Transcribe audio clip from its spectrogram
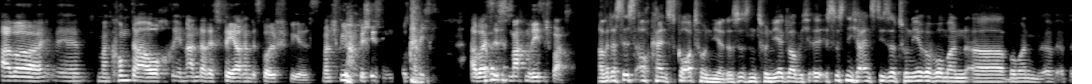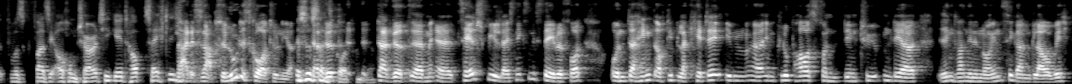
Aber äh, man kommt da auch in andere Sphären des Golfspiels. Man spielt beschissen, muss man nicht. Aber es ist, macht einen Riesenspaß. Aber das ist auch kein Score-Turnier. Das ist ein Turnier, glaube ich. Äh, ist es nicht eins dieser Turniere, wo man, äh, wo man, äh, wo es quasi auch um Charity geht, hauptsächlich? Nein, das ist ein absolutes Score-Turnier. Es ist da ein wird, Score-Turnier. Da wird ähm, äh, Zählspiel, da ist nichts mit Stableford. Und da hängt auch die Plakette im, äh, im Clubhaus von dem Typen, der irgendwann in den 90ern, glaube ich,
